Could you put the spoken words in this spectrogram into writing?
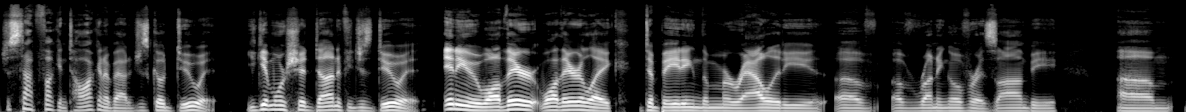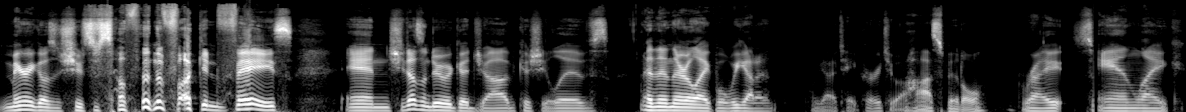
just stop fucking talking about it, just go do it. You get more shit done if you just do it. Anyway, while they're while they're like debating the morality of of running over a zombie, um, Mary goes and shoots herself in the fucking face, and she doesn't do a good job because she lives. And then they're like, "Well, we gotta, we gotta take her to a hospital, right?" And like,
